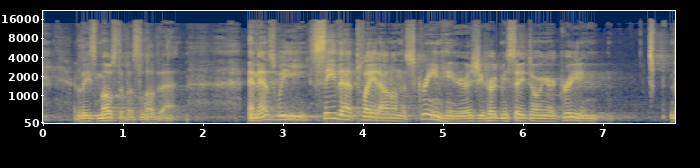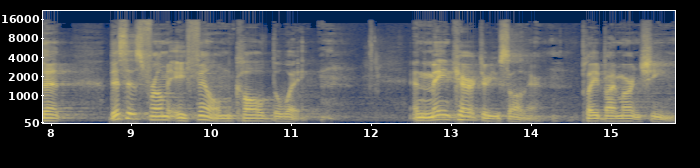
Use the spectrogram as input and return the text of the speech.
At least most of us love that. And as we see that played out on the screen here, as you heard me say during our greeting, that this is from a film called The Way. And the main character you saw there, played by Martin Sheen,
